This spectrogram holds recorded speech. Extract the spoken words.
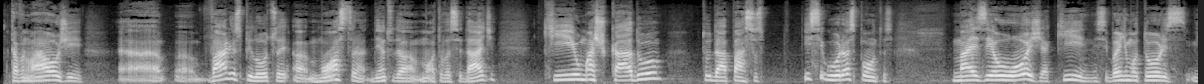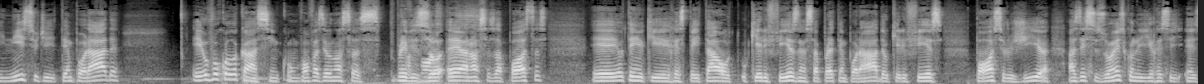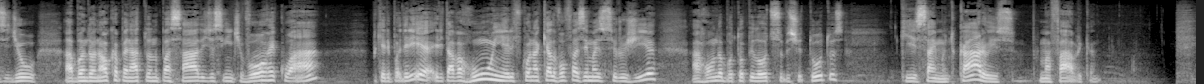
estava no auge. Uh, uh, vários pilotos uh, mostra dentro da moto velocidade que o machucado tu dá passos e segura as pontas. Mas eu hoje aqui nesse banho de motores início de temporada eu vou colocar assim, vamos fazer as nossas previsões, é, as nossas apostas. É, eu tenho que respeitar o, o que ele fez nessa pré-temporada, o que ele fez pós-cirurgia, as decisões quando ele decidiu abandonar o campeonato do ano passado e disse o seguinte, vou recuar, porque ele poderia, ele estava ruim, ele ficou naquela, vou fazer mais cirurgia. A Honda botou pilotos substitutos, que sai muito caro isso para uma fábrica.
